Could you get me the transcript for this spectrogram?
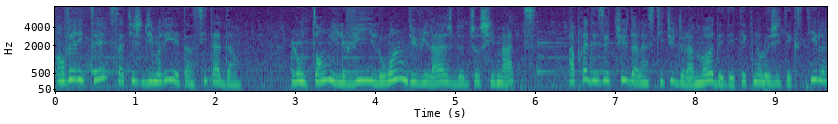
En vérité, Satish Dimri est un citadin. Longtemps, il vit loin du village de Joshimat. Après des études à l'Institut de la mode et des technologies textiles,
